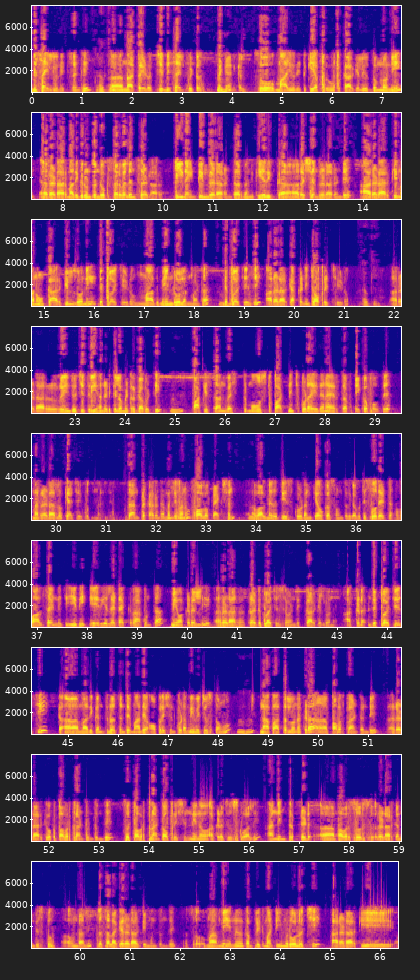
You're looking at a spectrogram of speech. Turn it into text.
మిసైల్ యూనిట్స్ అండి. నా ట్రేడ్ వచ్చి మిసైల్ ఫిట్ మెకానికల్ సో మా యూనిట్కి అప్పుడు కార్గిల్ యుద్ధంలోని రడార్ మా దగ్గర ఉంటుంది. ఒక surveillance radar T nineteen radar అంటారు దానికి. అది రష్యన్ రడార్ అండి. ఆ రడార్కి మనం కార్గిల్లోని డిప్లాయ్ చేయడం మాది మెయిన్ రోల్ అన్నమాట. డిప్లాయ్ చేసి ఆ రడార్కి అక్కడి నుంచి ఆపరేట్ చేయడం. ఆ రడార్ రేంజ్ వచ్చి త్రీ హండ్రెడ్ కిలోమీటర్ కాబట్టి. పాకిస్తాన్ వెస్ట్ మోస్ట్ పార్ట్ నుంచి కూడా ఏదైనా ఎయిర్క్రాఫ్ట్ టేక్ఆఫ్ అవుతే మన రడార్లో క్యాచ్ అయిపోతుందండి. దాని ప్రకారంగా మళ్ళీ మనం ఫాలో అప్ యాక్షన్ వాళ్ళ మీద తీసుకోవడానికి అవకాశం ఉంటుంది కాబట్టి సో దట్ వాళ్ళ సైడ్ నుంచి ఏది ఏరియల్ అటాక్ రాకుండా మేము అక్కడ వెళ్ళి రడార్ అక్కడ డిప్లాయ్ చేసామండి కార్గిల్లోనే అక్కడ డిప్లాయ్ చేసి మాది కంటిన్యూస్ అంటే మాదే ఆపరేషన్ కూడా మేమే చూస్తాము. నా పాత్రలోనే అక్కడ పవర్ ప్లాంట్ అండి. రడార్కి ఒక పవర్ ప్లాంట్ ఉంటుంది. సో పవర్ ప్లాంట్ ఆపరేషన్ నేను అక్కడ చూసుకోవాలి. అన్ఇంటరప్టెడ్ పవర్ సోర్స్ రడార్కి అందిస్తూ ఉండాలి. ప్లస్ అలాగే రడార్ టీం ఉంటుంది. సో మా మెయిన్ కంప్లీట్ మా టీం రోల్ వచ్చి ఆ రడార్కి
